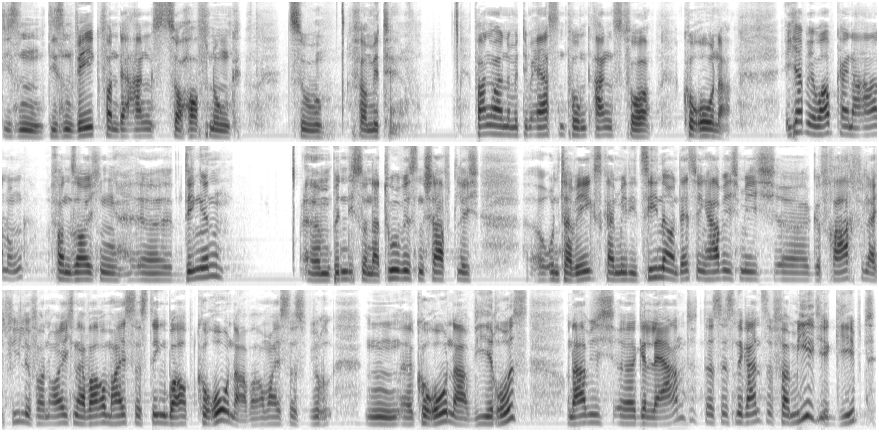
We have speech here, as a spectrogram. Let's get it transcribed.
diesen, diesen Weg von der Angst zur Hoffnung zu vermitteln. Fangen wir mit dem ersten Punkt, Angst vor Corona. Ich habe überhaupt keine Ahnung von solchen äh, Dingen ähm, bin nicht so naturwissenschaftlich äh, unterwegs, kein Mediziner und deswegen habe ich mich äh, gefragt, vielleicht viele von euch, na warum heißt das Ding überhaupt Corona? Warum heißt das ein äh, Coronavirus? Und da habe ich äh, gelernt, dass es eine ganze Familie gibt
